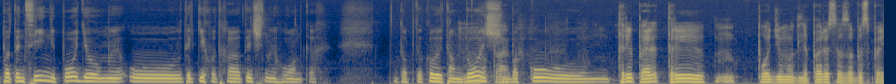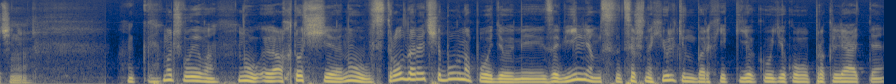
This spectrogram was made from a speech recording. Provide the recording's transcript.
потенційні подіуми у таких от хаотичних гонках. Тобто, коли там ну, дощ, ну, Баку. Три три подіуми для переса забезпечення. Можливо. Ну, е, а хто ще? Ну, Строл, до речі, був на подіумі. За Вільямс, це ж не Хюлькінберг, як, якого прокляття.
